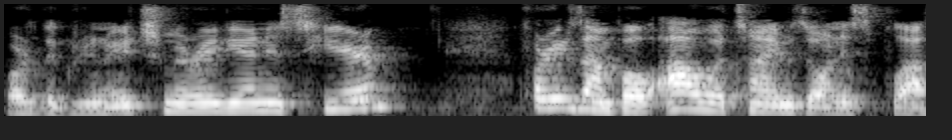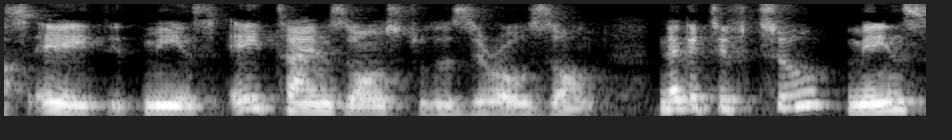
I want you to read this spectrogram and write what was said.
or the Greenwich meridian is here. For example, our time zone is plus 8. It means 8 time zones to the zero zone. Negative 2 means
